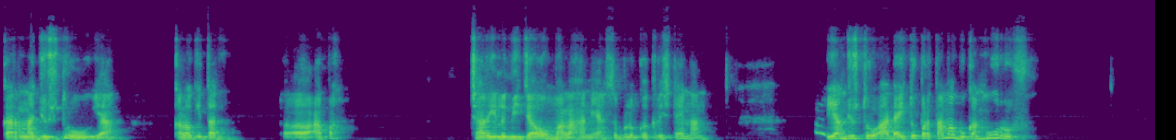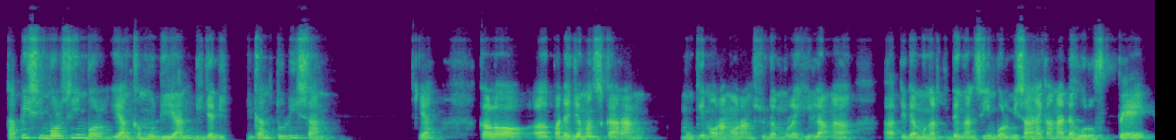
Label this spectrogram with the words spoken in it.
karena justru ya kalau kita uh, apa cari lebih jauh malahan ya sebelum kekristenan, yang justru ada itu pertama bukan huruf, tapi simbol-simbol yang kemudian dijadikan tulisan. Ya, kalau uh, pada zaman sekarang mungkin orang-orang sudah mulai hilang uh, uh, tidak mengerti dengan simbol. Misalnya kan ada huruf P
